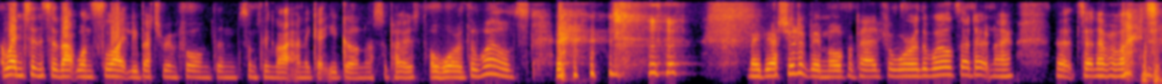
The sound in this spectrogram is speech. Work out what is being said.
I went into that one slightly better informed than something like Annie Get Your Gun, I suppose, or War of the Worlds. Maybe I should have been more prepared for War of the Worlds. I don't know, but uh, never mind.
